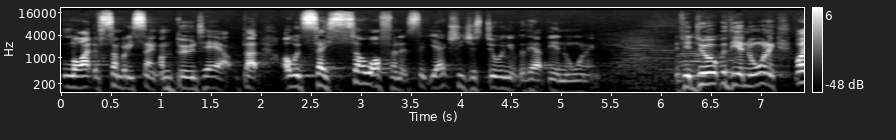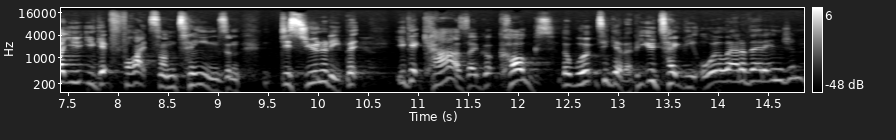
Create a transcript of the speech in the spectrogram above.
light of somebody saying I'm burnt out. But I would say so often it's that you're actually just doing it without the anointing. If you do it with the anointing, like you, you get fights on teams and disunity, but you get cars, they've got cogs that work together, but you take the oil out of that engine,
